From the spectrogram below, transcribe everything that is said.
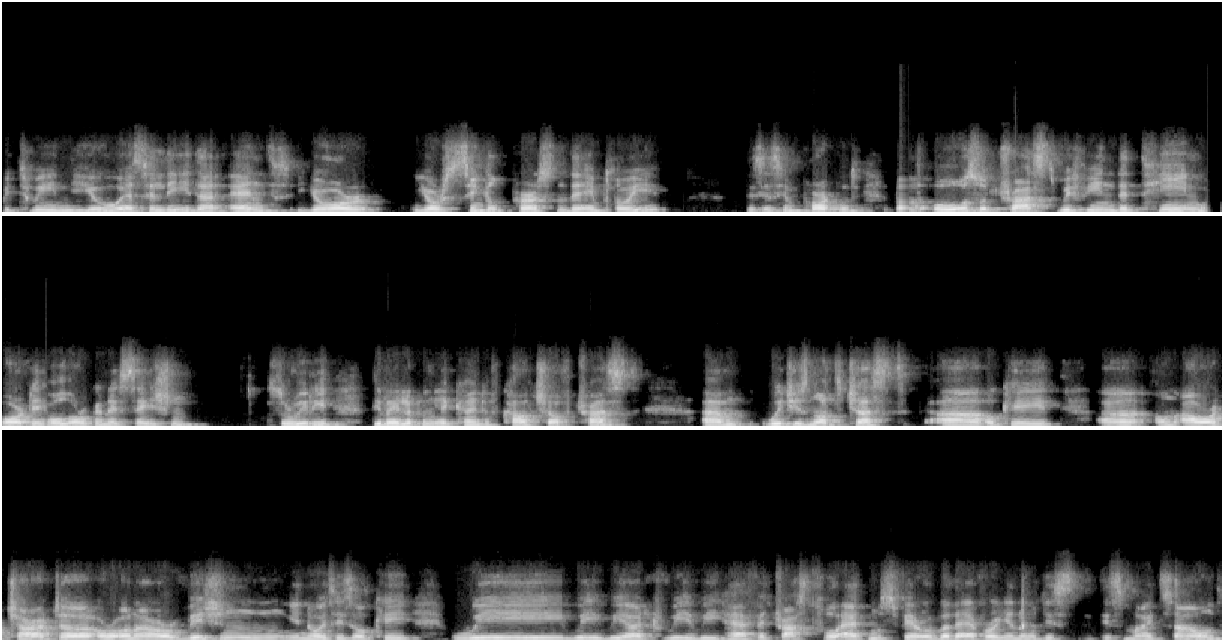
between you as a leader and your your single person the employee. This is important but also trust within the team or the whole organization so really developing a kind of culture of trust um, which is not just uh, okay uh, on our charter or on our vision. You know, it says okay, we we we are we we have a trustful atmosphere or whatever. You know, this this might sound.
